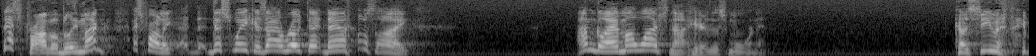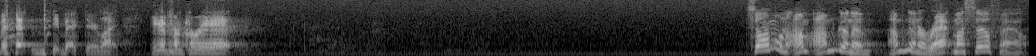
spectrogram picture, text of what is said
That's probably my, that's probably, this week as I wrote that down, I was like, I'm glad my wife's not here this morning. Because she would be back, be back there like, hypocrite. So I'm gonna, I'm, I'm gonna, I'm gonna wrap myself out.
